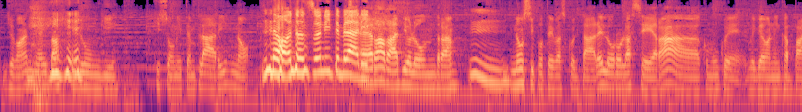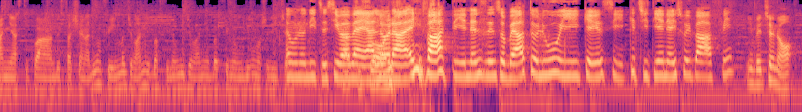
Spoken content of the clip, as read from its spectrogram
Giovanni ha i baffi lunghi. Chi sono i templari? No. No, non sono i templari. Era Radio Londra. Mm. Non si poteva ascoltare. Loro la sera, comunque, vivevano in campagna sti qua, di sta scena di un film. Giovanni ha i baffi lunghi, Giovanni ha i baffi lunghi. Uno si dice. E uno dice sì, vabbè, suoi. allora infatti, nel senso beato lui che, sì, che ci tiene ai suoi baffi. Invece no.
